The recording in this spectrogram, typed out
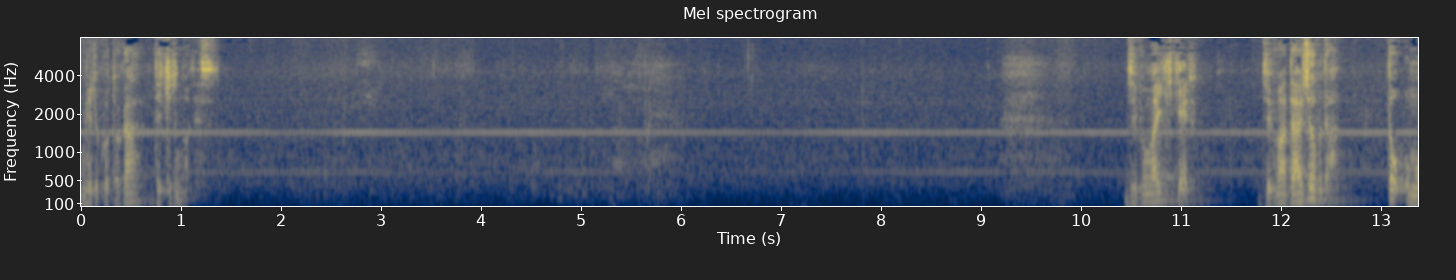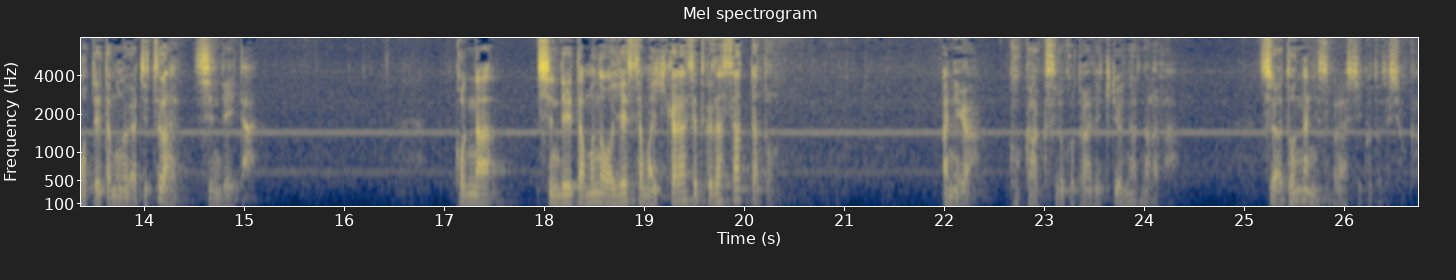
見ることができるのです。自分は生きている。自分は大丈夫だと思っていたものが実は死んでいた。こんな死んでいたものをイエス様は生き返らせてくださったと。兄が告白することができるようになるならばそれはどんなに素晴らしいことでしょうか。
